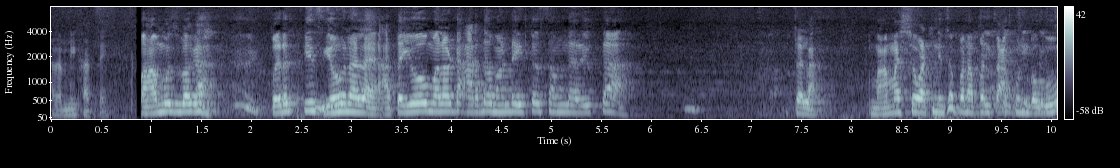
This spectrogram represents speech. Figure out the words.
आता मी खाते. मामूस बघा परत पीस घेऊन आलाय. आता यो मला वाटतं अर्धा भांडा इथंच संपणार युक्ता चला मामाच्या वाटणीचं पण आपण चाकून बघू.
